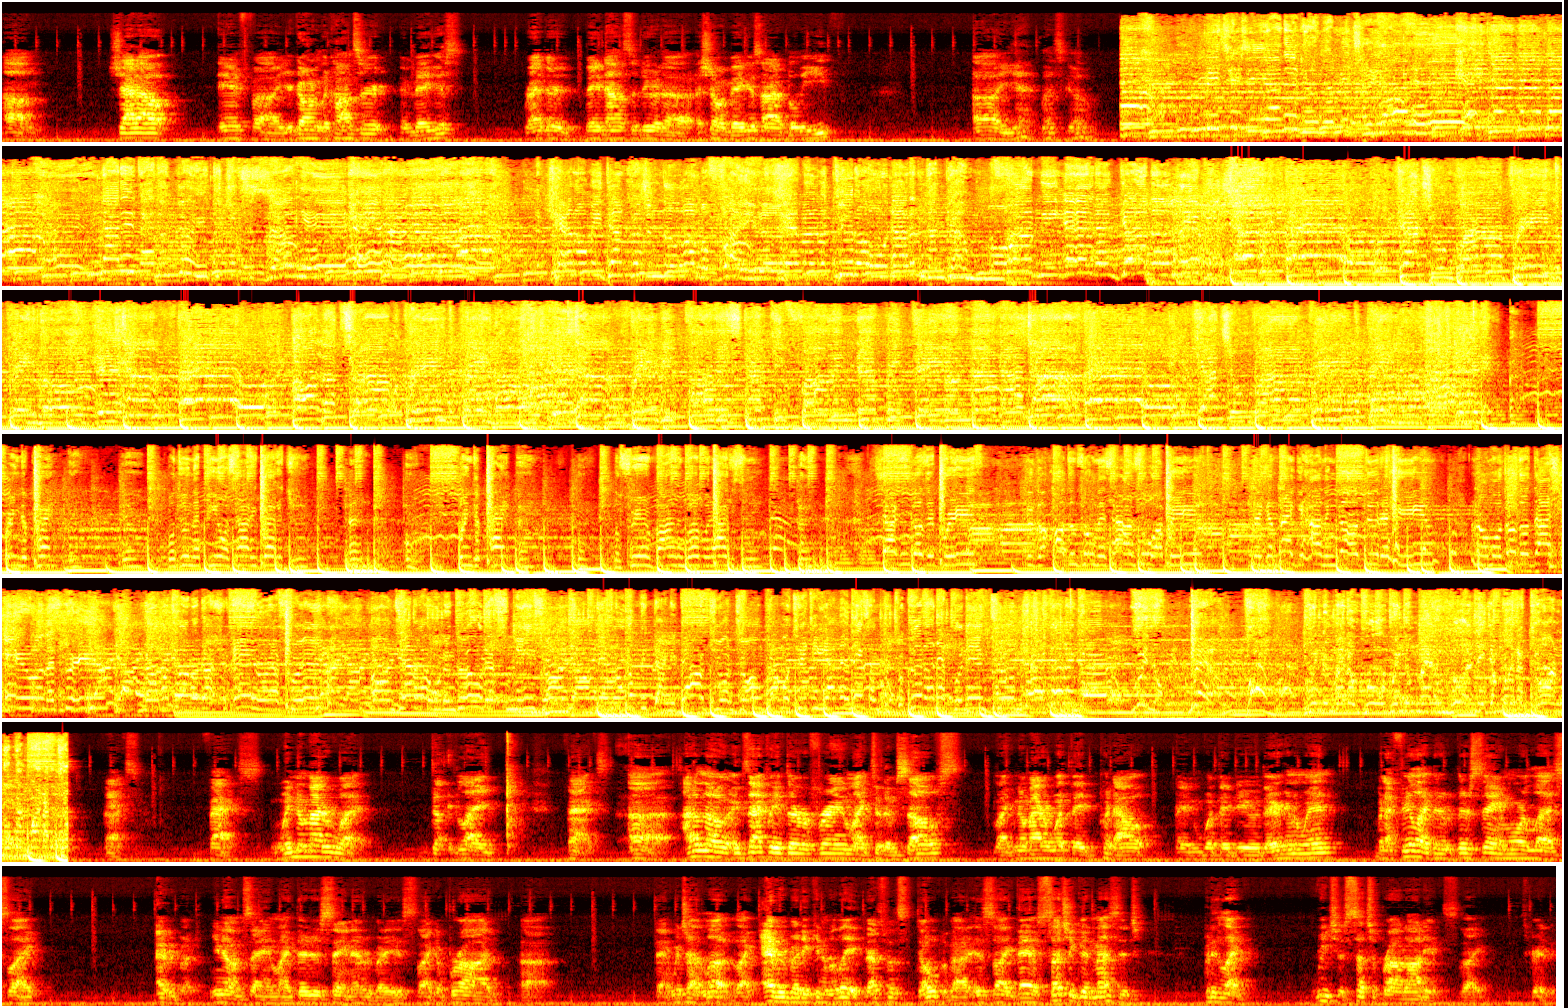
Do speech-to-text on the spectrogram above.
Um, shout out if uh, you're going to the concert in Vegas. Right there, they announced they're doing a, a show in Vegas, I believe. Uh, yeah, let's go. I don't do it 세상에 Facts Facts Win no matter what Like Facts uh, I don't know exactly if they're referring like to themselves like no matter what they put out and what they do, they're gonna win. But I feel like they're, they're saying more or less like everybody. You know what I'm saying? Like they're just saying everybody. It's like a broad uh, thing, which I love. Like everybody can relate. That's what's dope about it. It's like they have such a good message, but it like reaches such a broad audience. Like it's crazy.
